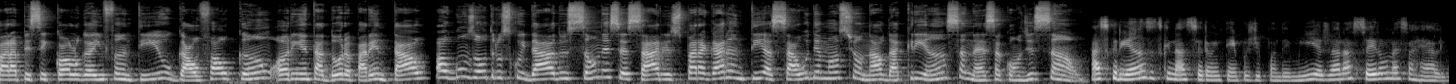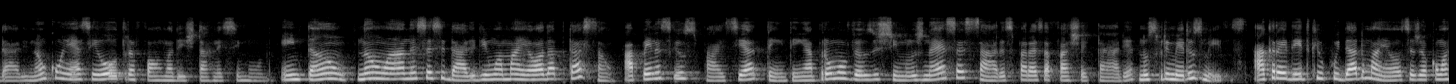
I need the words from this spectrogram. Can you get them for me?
Para a psicóloga infantil Gal Falcão, orientadora parental, alguns outros cuidados são necessários para garantir a saúde emocional da criança nessa condição. As crianças que nasceram em tempos de pandemia já nasceram nessa realidade, não conhecem outra forma de estar nesse mundo. Então, não há necessidade de uma maior adaptação, apenas que os pais se atentem a promover os estímulos necessários para essa faixa etária nos primeiros meses. Acredito que o cuidado maior seja com a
